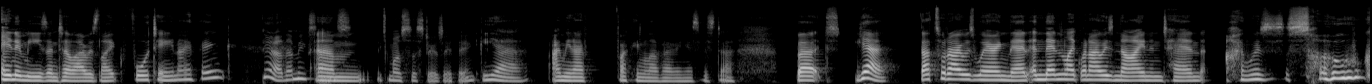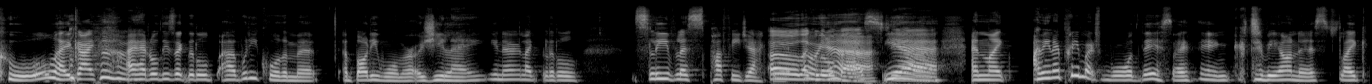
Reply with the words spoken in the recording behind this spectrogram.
enemies until I was like 14, I think. Yeah, that makes sense. Um, like most sisters, I think. Yeah. I mean, I fucking love having a sister. But yeah, that's what I was wearing then. And then like when I was nine and 10, I was so cool. Like I, I had all these like little, uh, what do you call them? A, a body warmer, a gilet, you know, like the little sleeveless puffy jacket. Oh, like Oh, a little yeah. vest. yeah. And like, I mean, I pretty much wore this, I think, to be honest. Like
